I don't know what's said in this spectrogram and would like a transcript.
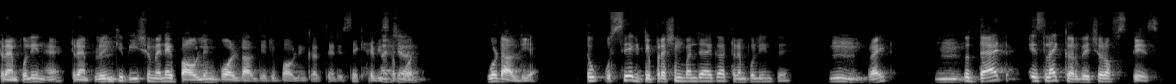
ट्रैम्पोलिन है ट्रैम्पोलिन हम्म। के बीच में मैंने एक बाउलिंग बॉल डाल दिया जो बाउलिंग करते हैं जिससे एक हैवी अच्छा। बॉल वो डाल दिया। तो उससे एक डिप्रेशन बन जाएगा ट्रेम्पोलिन पे हम्म, राइट तो that is like curvature of space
